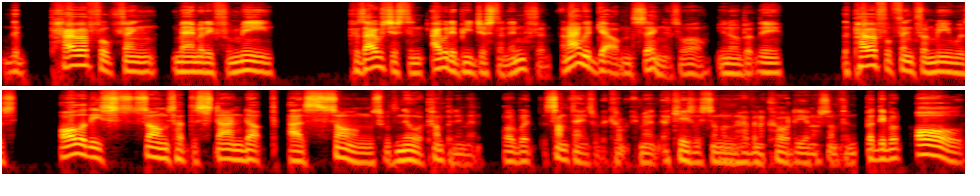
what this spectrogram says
the powerful thing, memory for me, because I was just an, I would be just an infant, and I would get up and sing as well, you know. But the the powerful thing for me was all of these songs had to stand up as songs with no accompaniment, or with sometimes with accompaniment. Occasionally, someone would have an accordion or something, but they were all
